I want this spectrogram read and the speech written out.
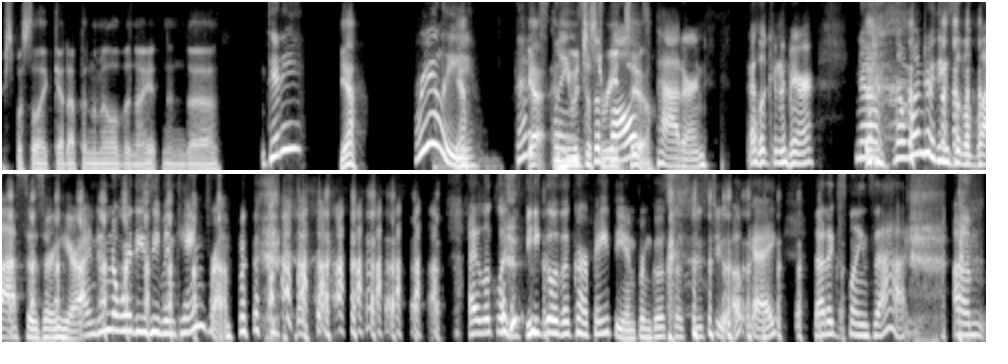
You're supposed to like get up in the middle of the night and uh Did he? yeah, Really? Yeah. That Yeah, and he would explains just the read balls too. pattern. I look in the mirror. No, no wonder these little glasses are here. I didn't know where these even came from. I look like Vigo the Carpathian from Ghostbusters 2. Okay, that explains that. Um,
